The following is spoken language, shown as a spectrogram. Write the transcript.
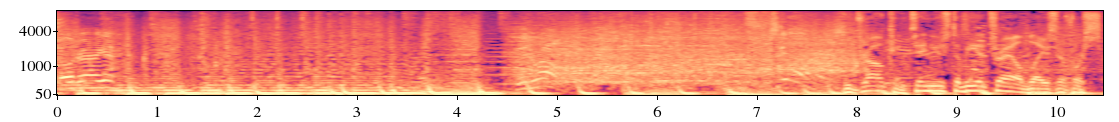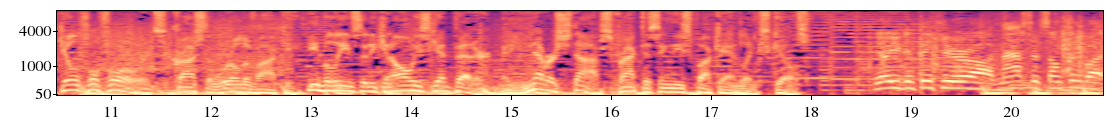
Go dragon. Gaudreau continues to be a trailblazer for skillful forwards across the world of hockey. He believes that he can always get better, and he never stops practicing these puck handling skills. You know, you can think you're uh, mastered something, but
